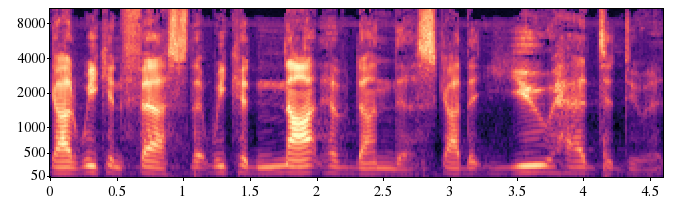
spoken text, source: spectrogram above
God, we confess that we could not have done this. God, that you had to do it.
